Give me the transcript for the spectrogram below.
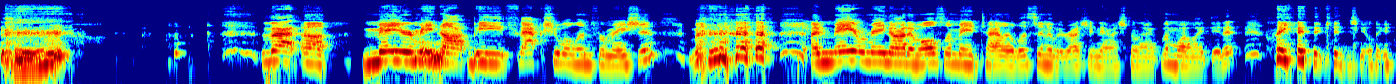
that uh, may or may not be factual information. I may or may not have also made Tyler listen to the Russian national anthem while I did it, like I did Jillian.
